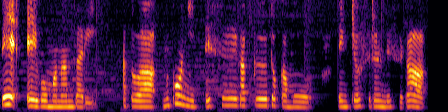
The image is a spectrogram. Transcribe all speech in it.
で英語を学んだりあとは向こうに行って数学とかも勉強するんですが、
